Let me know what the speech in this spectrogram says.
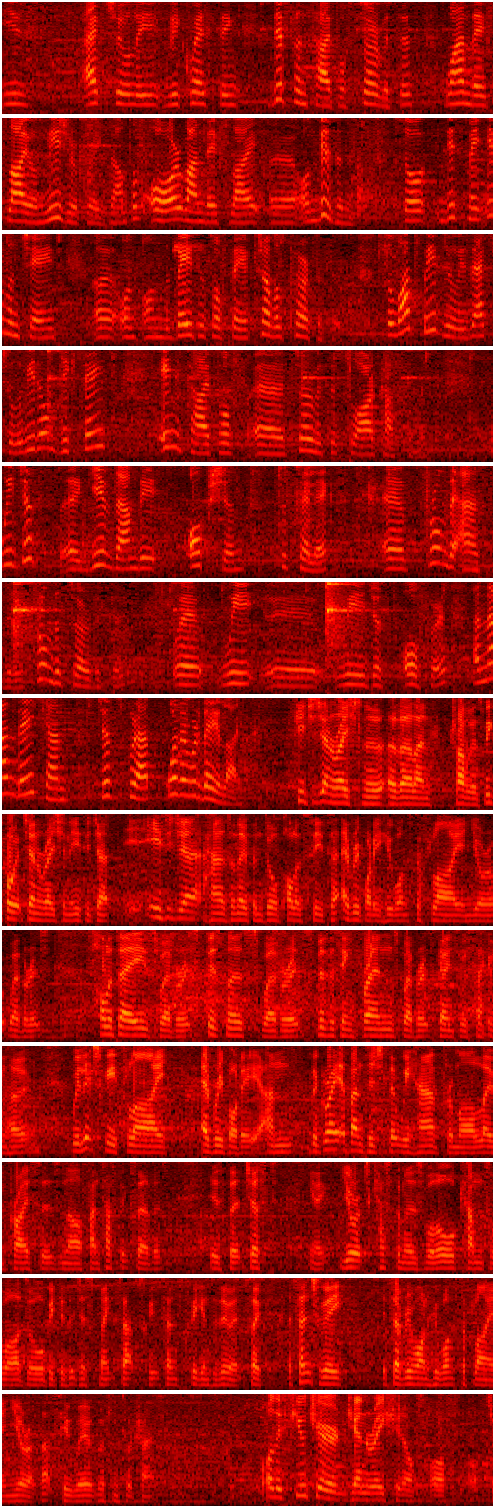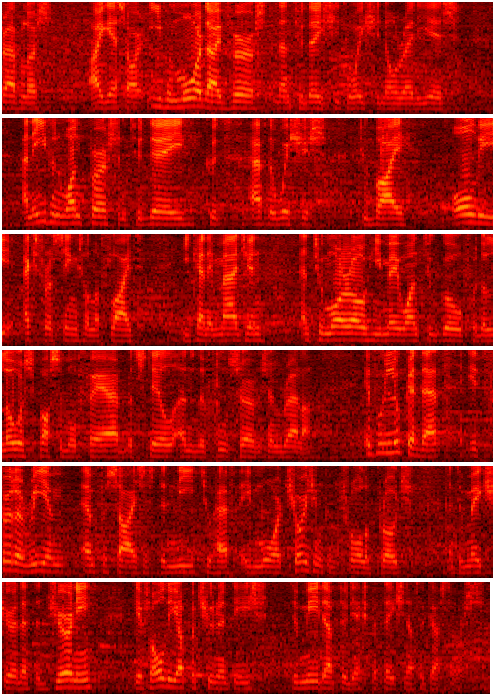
is actually requesting different type of services when they fly on leisure, for example, or when they fly uh, on business. So this may even change uh, on, on the basis of their travel purposes. So what we do is actually we don't dictate any type of uh, services to our customers. We just uh, give them the option to select uh, from the ancillaries, from the services we, uh, we just offer, and then they can just grab whatever they like future generation of airline travellers, we call it Generation EasyJet. EasyJet has an open door policy to everybody who wants to fly in Europe, whether it's holidays, whether it's business, whether it's visiting friends, whether it's going to a second home. We literally fly everybody, and the great advantage that we have from our low prices and our fantastic service is that just you know, Europe's customers will all come to our door because it just makes absolute sense to begin to do it. So essentially, it's everyone who wants to fly in Europe. That's who we're looking to attract. Well, the future generation of, of, of travelers, I guess, are even more diverse than today's situation already is. And even one person today could have the wishes to buy all the extra things on a flight he can imagine. And tomorrow he may want to go for the lowest possible fare, but still under the full service umbrella. If we look at that, it further re-emphasizes the need to have a more choice and control approach and to make sure that the journey gives all the opportunities to meet up to the expectation of the customers.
